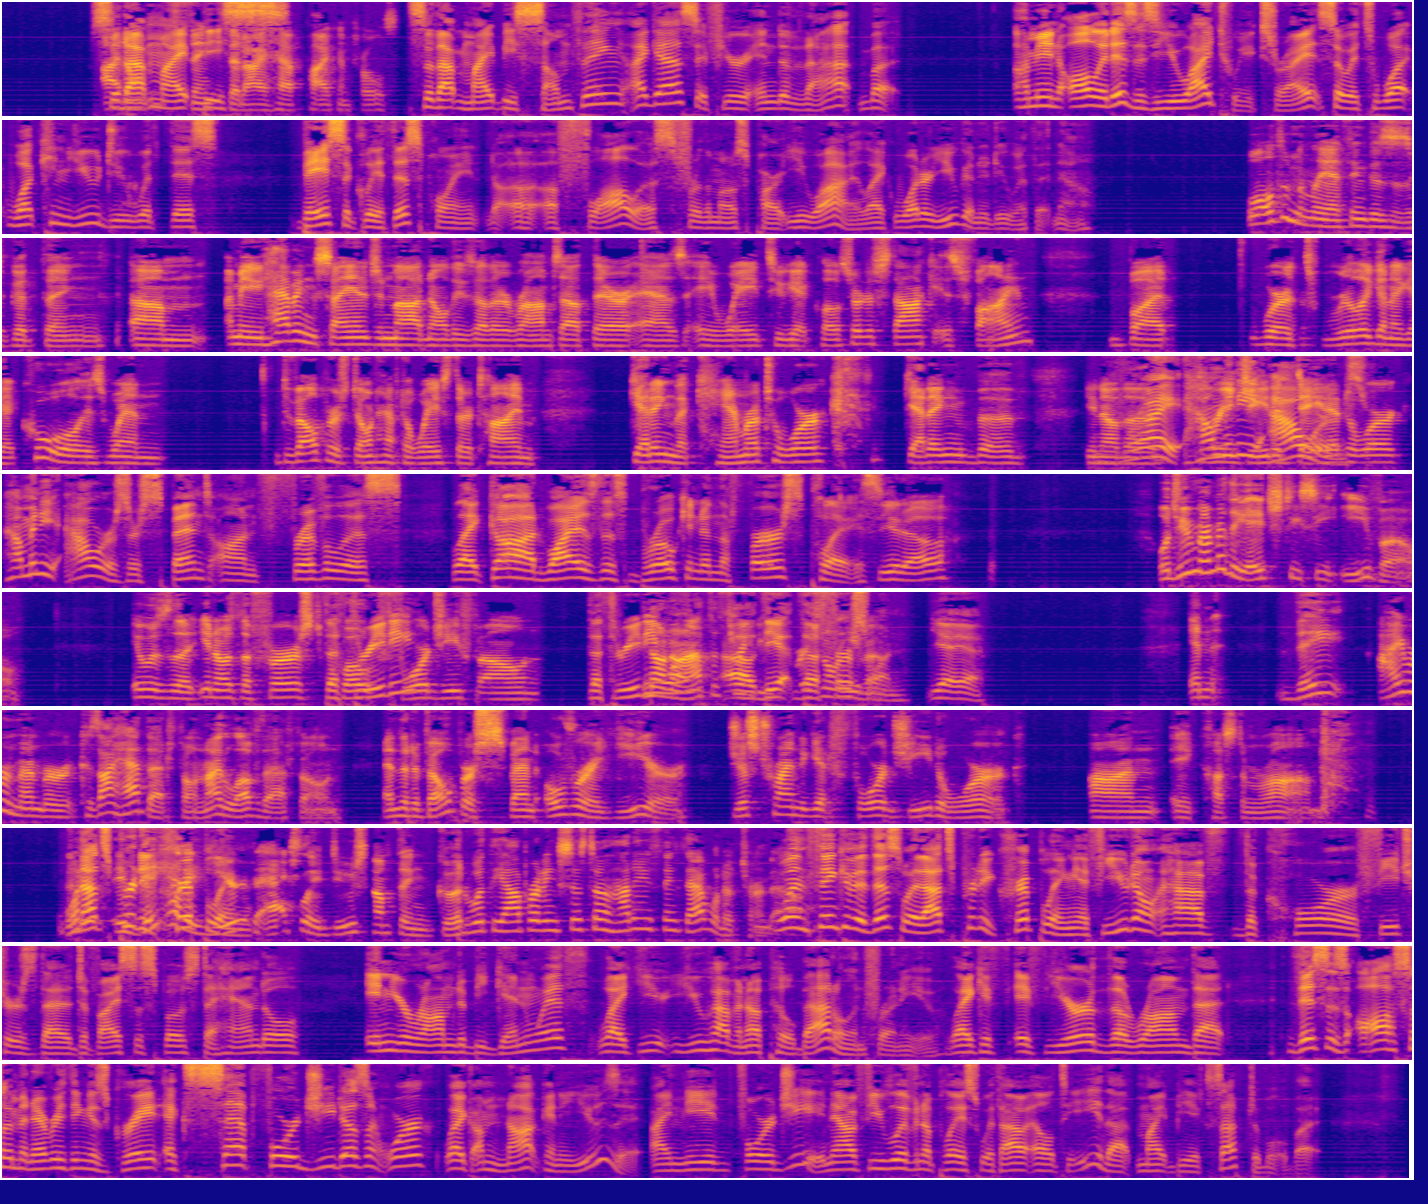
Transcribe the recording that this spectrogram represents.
So I that might think be that I have Pie controls. So that might be something, I guess, if you're into that. But I mean, all it is is UI tweaks, right? So it's what what can you do with this? Basically, at this point, a, a flawless for the most part UI. Like, what are you going to do with it now? Well, ultimately, I think this is a good thing. Um, I mean, having CyanogenMod and all these other ROMs out there as a way to get closer to stock is fine, but where it's really going to get cool is when developers don't have to waste their time getting the camera to work, getting the you know the right? How 3G many to hours? data to work. How many hours are spent on frivolous? Like, God, why is this broken in the first place? You know? Well, do you remember the HTC Evo? It was the you know it was the first The quote 3D? 4G phone. The 3D No, no, not the Oh, 3D, the the original first Evo. one. Yeah, yeah. and they i remember because i had that phone and i love that phone and the developers spent over a year just trying to get 4g to work on a custom rom What that's if- if pretty they had a year crippling. to actually do something good with the operating system how do you think that would have turned out Well, and think of it this way: that's pretty crippling. If you don't have the core features that a device is supposed to handle in your ROM to begin with, like you you have an uphill battle in front of you. Like if if you're the ROM that this is awesome and everything is great except 4G doesn't work, like I'm not going to use it. I need 4G. Now, if you live in a place without LTE, that might be acceptable, but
